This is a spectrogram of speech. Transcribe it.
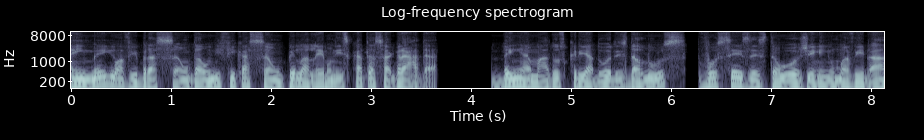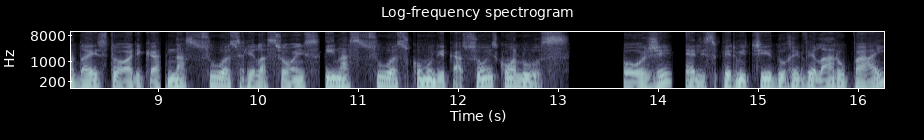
em meio à vibração da unificação pela lemniscata sagrada, Bem-amados criadores da luz, vocês estão hoje em uma virada histórica nas suas relações e nas suas comunicações com a luz. Hoje, é-lhes permitido revelar o Pai,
